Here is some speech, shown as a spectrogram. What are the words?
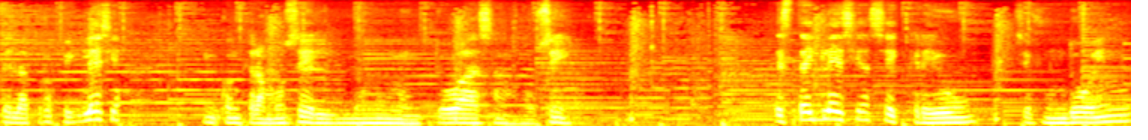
de la propia iglesia encontramos el monumento a San José. Esta iglesia se creó, se fundó en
